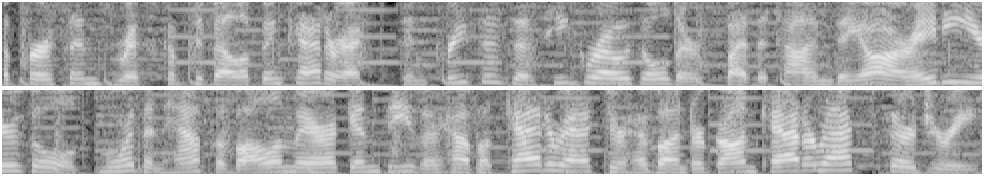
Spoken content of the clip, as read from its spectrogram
A person's risk of developing cataracts increases as he grows older. By the time they are 80 years old, more than half of all Americans either have a cataract or have undergone cataract surgery.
